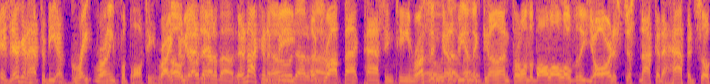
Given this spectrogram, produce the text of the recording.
Is they're going to have to be a great running football team, right? Oh, I mean, no that's doubt about it. They're not going to No be a drop back passing team. Russ No isn't going to be in the it. gun, throwing the ball all over the yard. It's just not going to happen. So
